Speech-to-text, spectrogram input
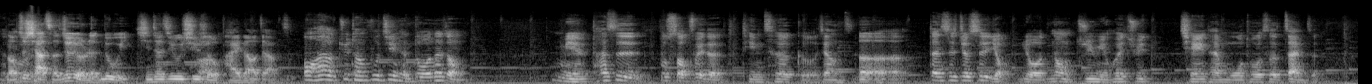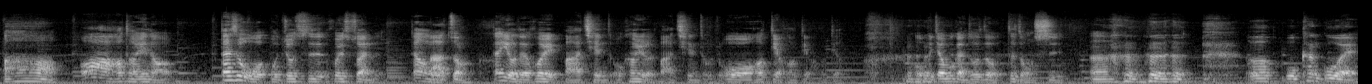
然后就下车，就有人录影，行车记录器就有拍到这样子。哦，还有剧团附近很多那种免，它是不收费的停车格这样子，呃呃但是就是有有那种居民会去牵一台摩托车站着，呃，哦，哇，好讨厌哦。但是我我就是会算的，但我把撞，但有的会把它牵走，我看到有人把它牵走，就哇，好屌，好屌，好屌。我比较不敢做这种这种事。嗯，呃，我看过哎，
